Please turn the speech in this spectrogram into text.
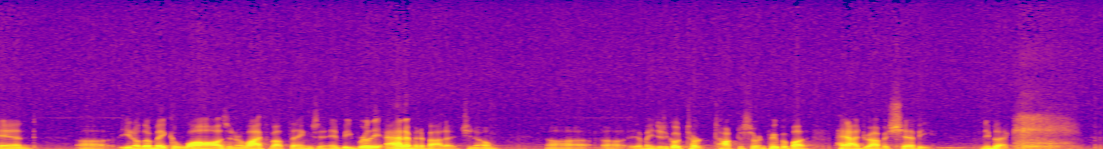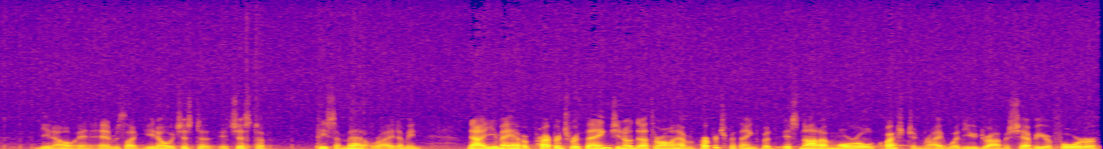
and uh, you know they'll make laws in their life about things and, and be really adamant about it, you know. Uh, uh, I mean, just go ter- talk to certain people about, hey, I drive a Chevy, and he'd be like, you know, and, and it's like, you know, it's just a, it's just a piece of metal, right? I mean, now you may have a preference for things, you know, nothing wrong with having a preference for things, but it's not a moral question, right? Whether you drive a Chevy or Ford or,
